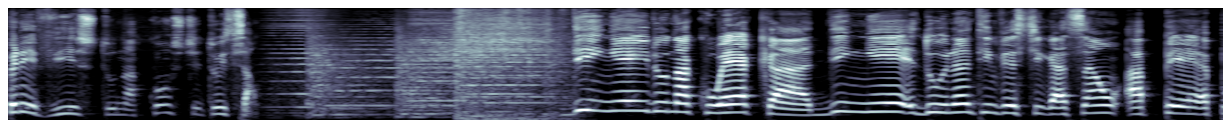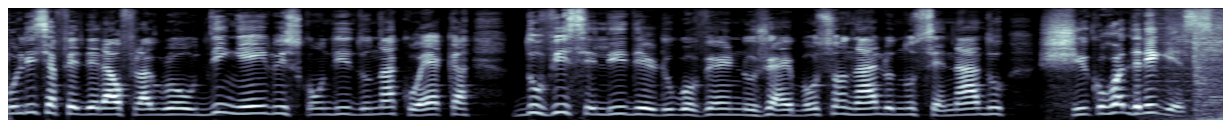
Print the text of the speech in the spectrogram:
previsto na Constituição. Dinheiro na cueca. Dinhe... Durante investigação, a, P... a Polícia Federal flagrou dinheiro escondido na cueca do vice-líder do governo Jair Bolsonaro no Senado, Chico Rodrigues.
